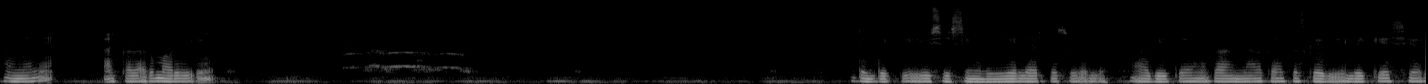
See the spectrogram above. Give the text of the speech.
അങ്ങനെ ആ കളറ് മാറി വരും. എന്തൊക്കെ വിശേഷങ്ങൾ എല്ലാവർക്കും സുഖമല്ലേ ആദ്യമായിട്ടാണ് കാണുന്ന ആൾക്കാർ സബ്സ്ക്രൈബ് ചെയ്യുക ലൈക്ക് ഷെയർ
